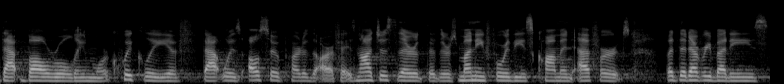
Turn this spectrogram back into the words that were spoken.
that ball rolling more quickly if that was also part of the RFA. It's not just there, that there's money for these common efforts, but that everybody's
